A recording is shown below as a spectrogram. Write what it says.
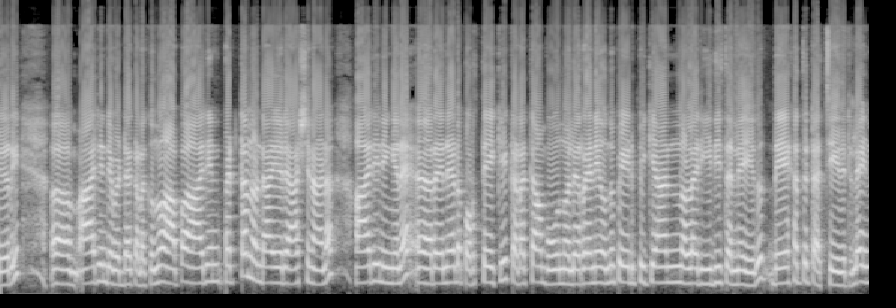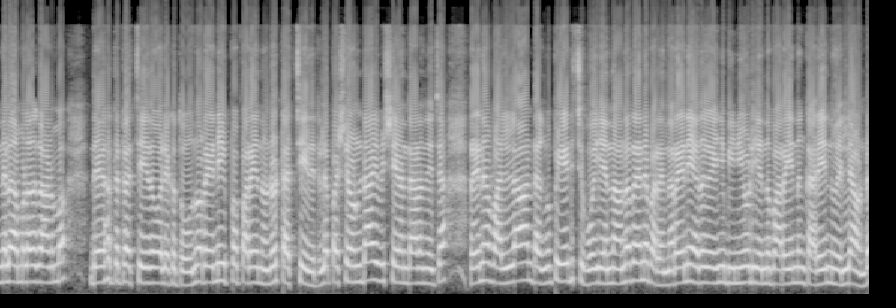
കയറി ആര്യന്റെ ബെഡ് കിടക്കുന്നു. അപ്പോൾ ആര്യൻ പെട്ടെന്നുണ്ടായ ഒരു ആശനാണ് ആര്യൻ ഇങ്ങനെ റേനയുടെ റെനയുടെ പുറത്തേക്ക് കിടക്കാൻ പോകുന്നു അല്ലെ? റെനയെ ഒന്ന് പേടിപ്പിക്കാൻ എന്നുള്ള രീതിയിൽ തന്നെ ചെയ്തു. ദേഹത്ത് ടച്ച് ചെയ്തിട്ടില്ല. ഇന്നലെ നമ്മളത് കാണുമ്പോൾ ദേഹത്ത് ടച്ച് ചെയ്ത പോലെയൊക്കെ തോന്നുന്നു. റെന ഇപ്പോൾ പറയുന്നുണ്ട് ടച്ച് ചെയ്തിട്ടില്ല. പക്ഷേ ഉണ്ടായ വിഷയം എന്താണെന്ന് വെച്ചാൽ റെന വല്ലാണ്ട് അങ്ങ് പേടിച്ചു പോയി എന്നാണ് റെന പറയുന്നത്. റെന അത് കഴിഞ്ഞ് ബിനിയോടി എന്ന് പറയുന്നും കരയുന്നും എല്ലാം ഉണ്ട്.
